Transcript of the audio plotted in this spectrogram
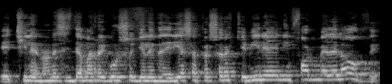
eh, Chile no necesita más recursos, yo le pediría a esas personas que mire el informe de la OCDE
